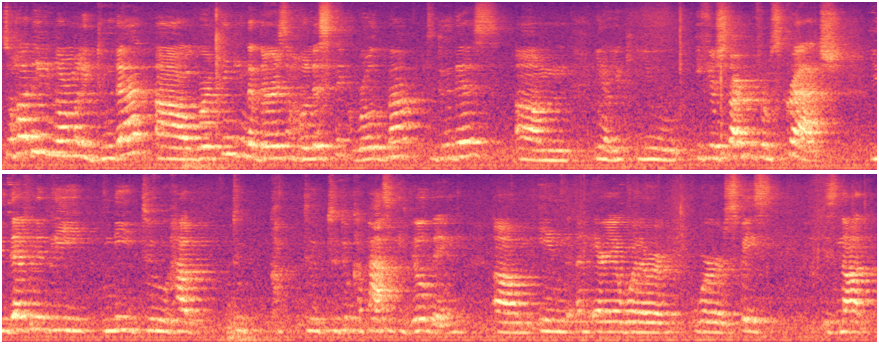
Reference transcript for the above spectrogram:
So how do you normally do that? Uh, we're thinking that there is a holistic roadmap to do this. Um, you know, you, you, if you're starting from scratch, you definitely need to have to, to, to do capacity building um, in an area where, where space is not,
